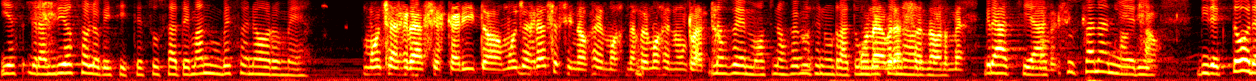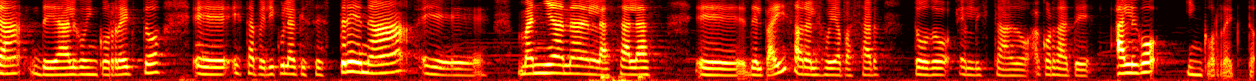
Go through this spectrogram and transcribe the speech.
y es grandioso lo que hiciste, Susa, te mando un beso enorme. Muchas gracias, Carito. Muchas gracias y nos vemos. Nos vemos en un rato. Nos vemos, nos vemos en un rato. Un, abrazo enorme. Gracias. Susana Nieri, directora de Algo Incorrecto, eh, esta película que se estrena eh, mañana en las salas eh, del país. Ahora les voy a pasar todo el listado. Acordate, Algo Incorrecto.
